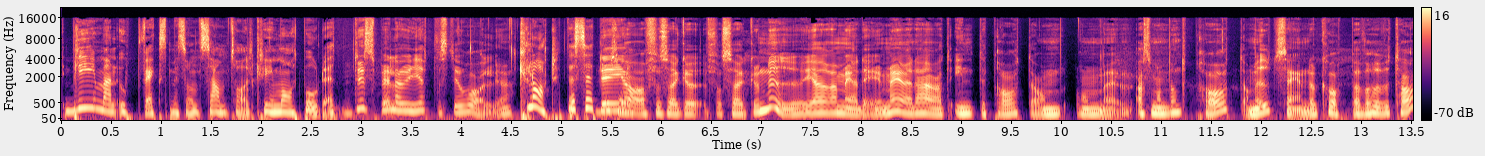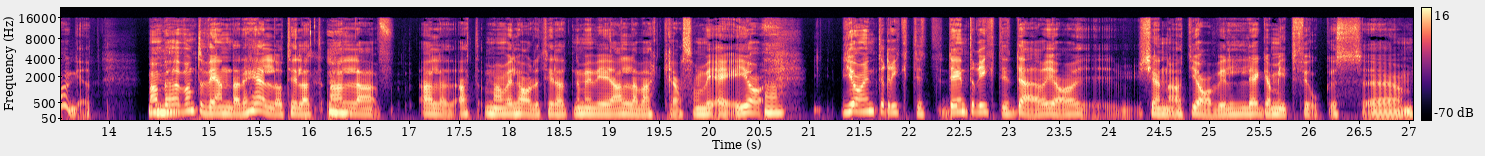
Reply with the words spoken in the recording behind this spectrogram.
blir man uppväxt med sånt samtal kring matbordet? Det spelar ju jättestor roll. Ja. Klart, det sätter Det sig. jag försöker, försöker nu göra mer, det är mer det här att inte prata om, om eh, alltså man behöver inte prata om utseende och kropp överhuvudtaget. Man Mm. behöver inte vända det heller till att Mm. alla, alla, att man vill ha det till att nej, men vi är alla vackra som vi är. Jag, Ja. Jag är inte riktigt, det är inte riktigt där jag eh, känner att jag vill lägga mitt fokus ehm,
